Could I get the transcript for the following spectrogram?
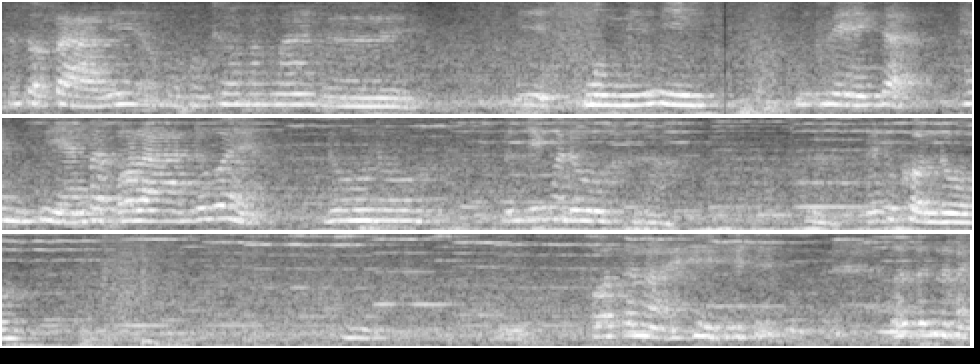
ถ้าสาวๆนี่โอ้โหคงชอบมากๆเลยนี่มุมนี้มีมีเพลงจากแผ่นเสียงแบบโบราณด้วย ดูดูน้องจิ๊กมาดูให้ทุกคนดูโพสต์กันหน่อยโพสต์กันหน่อย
